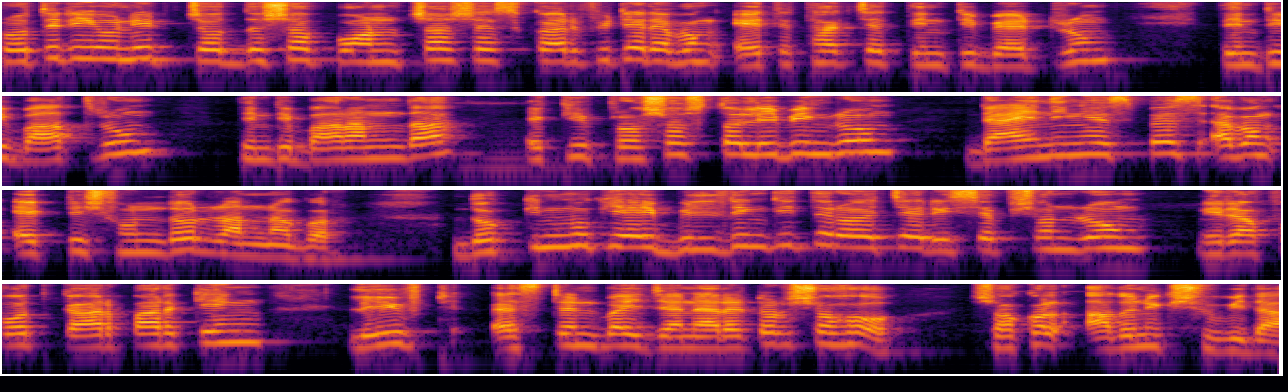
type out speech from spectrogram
প্রতিটি ইউনিট চোদ্দশো পঞ্চাশ স্কোয়ার ফিটের এবং এতে থাকছে তিনটি বেডরুম, তিনটি বাথরুম, তিনটি বারান্দা, একটি প্রশস্ত লিভিং রুম, ডাইনিং স্পেস এবং একটি সুন্দর রান্নাঘর। দক্ষিণমুখী এই বিল্ডিংটিতে রয়েছে রিসেপশন রুম, নিরাপদ car parking, lift stand by generator সহ সকল আধুনিক সুবিধা।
